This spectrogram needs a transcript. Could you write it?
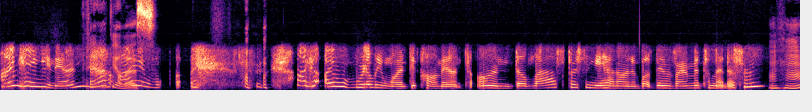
I'm hanging in. Fabulous. I, I, I really want to comment on the last person you had on about the environmental medicine. Mm-hmm.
